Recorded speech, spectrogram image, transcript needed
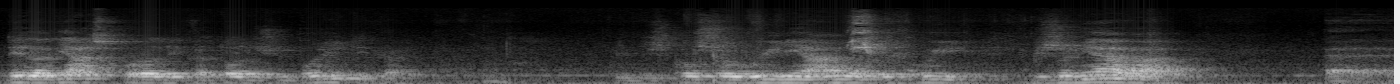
della diaspora dei cattolici in politica, il discorso ruiniano per cui bisognava eh,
